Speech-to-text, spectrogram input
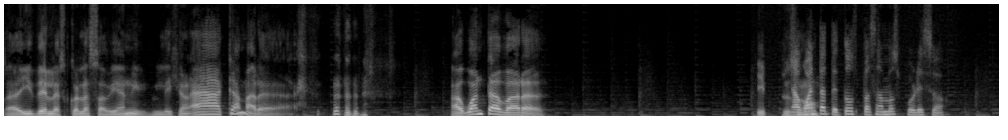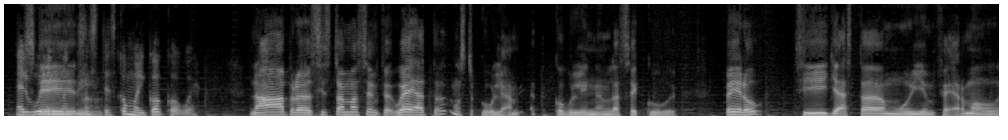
ahí de la escuela sabían y le dijeron, ah, cámara, aguanta vara. Y pues no. Aguántate, todos pasamos por eso. El bullying no no. existe, es como el coco, güey. No, pero sí está más enfermo. Güey, a todos nos tocó bullying. A mí me tocó bullying en la secu, güey. Pero sí, ya está muy enfermo,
